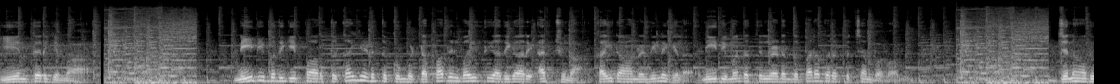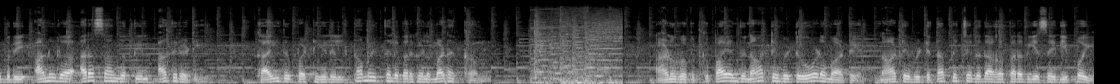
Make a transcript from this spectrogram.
ஏன் தெரியுமா? நீதிபதியை பார்த்து கையெடுத்து கும்பிட்ட பதில் வைத்திய அதிகாரி அர்ச்சுனா கைதான நிலையில் நீதிமன்றத்தில் நடந்த பரபரப்பு சம்பவம். ஜனாதிபதி அனுர அரசாங்கத்தின் அதிரடி கைது பட்டியலில் தமிழ் தலைவர்களும் அடக்கம். அனுரவுக்கு பயந்து நாட்டை விட்டு ஓட மாட்டேன். நாட்டை விட்டு தப்பிச் சென்றதாக பரவிய செய்தி போய்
